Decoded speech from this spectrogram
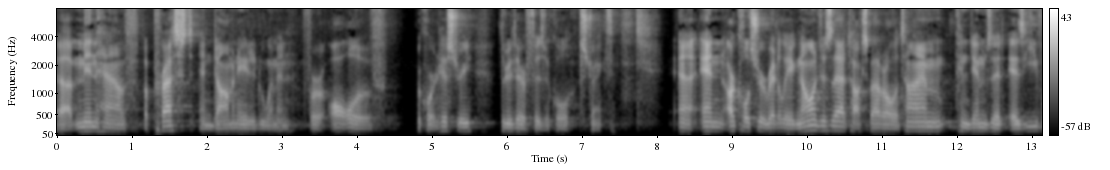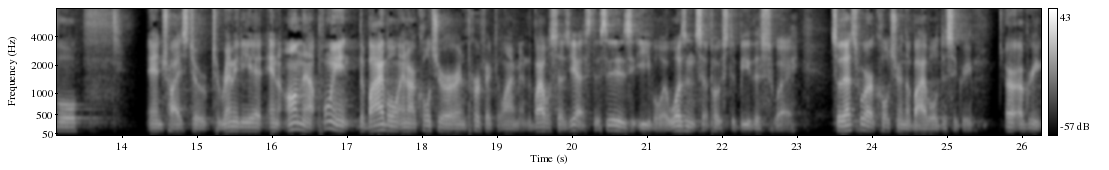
Uh, men have oppressed and dominated women for all of recorded history through their physical strength. Uh, and our culture readily acknowledges that, talks about it all the time, condemns it as evil, and tries to, to remedy it. And on that point, the Bible and our culture are in perfect alignment. The Bible says, yes, this is evil. It wasn't supposed to be this way. So that's where our culture and the Bible disagree or agree.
